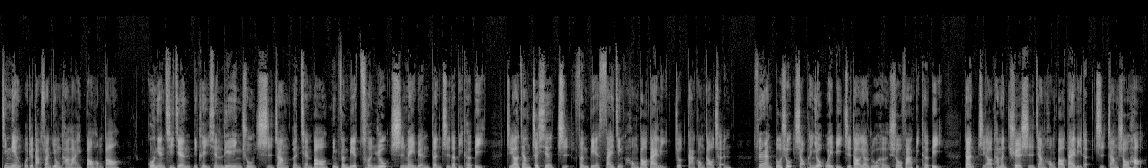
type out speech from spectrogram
今年我就打算用它来包红包。过年期间，你可以先列印出十张冷钱包，并分别存入十美元等值的比特币。只要将这些纸分别塞进红包袋里，就大功告成。虽然多数小朋友未必知道要如何收发比特币，但只要他们确实将红包袋里的纸张收好，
